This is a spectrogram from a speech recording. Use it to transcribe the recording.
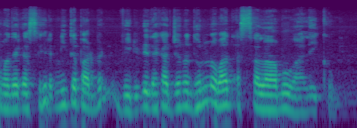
আমাদের কাছ থেকে নিতে পারবেন। ভিডিওটি দেখার জন্য ধন্যবাদ। আসসালামু আলাইকুম।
